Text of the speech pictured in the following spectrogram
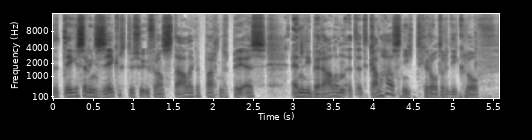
de tegenstelling, zeker tussen uw Franstalige partner PS en liberalen, het, het kan haast niet groter, die kloof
